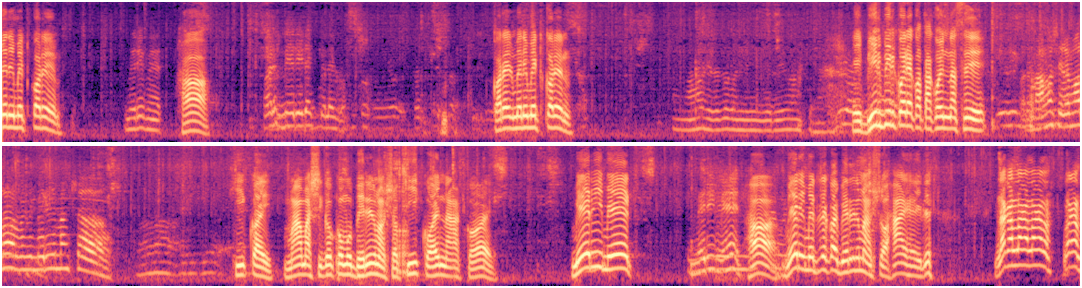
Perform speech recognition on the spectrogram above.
মেরিমেট করে। হ্যাঁ। করেন মেরিমেট করেন। এই বীর বীর করে কথা কইন না সে। মারা মেরে কি কয়? মা মাসি গো কমু বেরির মাংস। কি কয় না কয়? মেরিমেট মেরি মেট? হ্যাঁ মেরিমেট রে কয় বেরির মাংস। হাই হাই রে। লাগান লাগান লাগান লাগান।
